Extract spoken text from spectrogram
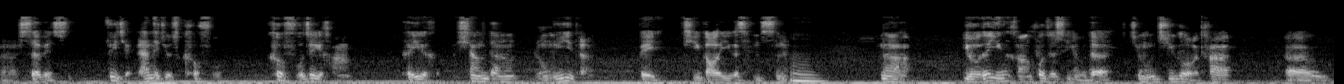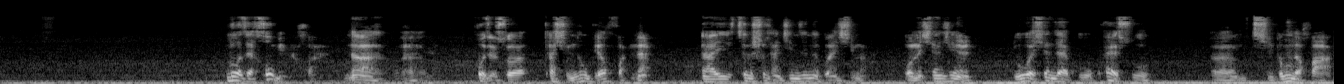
呃 service。最简单的就是客服，客服这一行可以相当容易的被提高一个层次呢。嗯那有的银行或者是有的金融机构，它呃落在后面的话，那呃或者说它行动比较缓慢，那这个市场竞争的关系嘛，我们相信，如果现在不快速呃启动的话，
